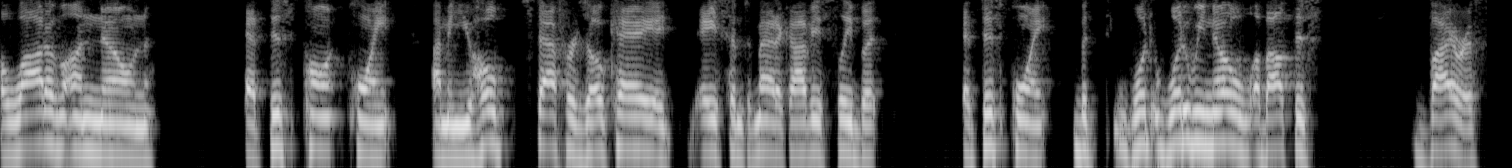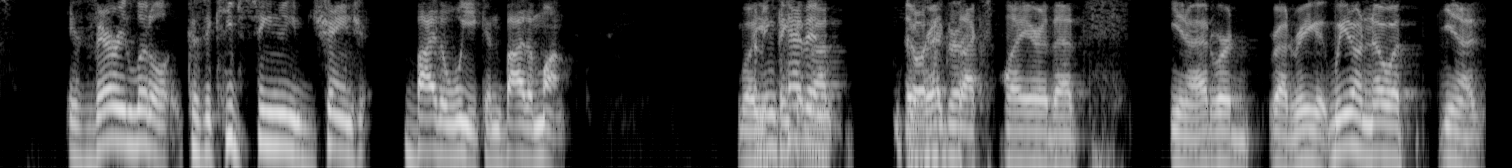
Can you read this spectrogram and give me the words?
a lot of unknown at this po- point. I mean, you hope Stafford's okay, asymptomatic, obviously, but at this point, but what what do we know about this virus is very little because it keeps seeming to change by the week and by the month. Well, I you mean, think Kevin- about the ahead, Red Sox player that's you know Edward Rodriguez. We don't know what you know.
